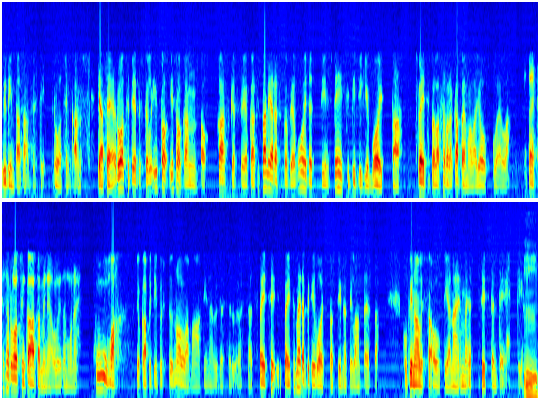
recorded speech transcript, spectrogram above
hyvin tasaisesti Ruotsin kanssa. Ja se Ruotsi tietysti oli iso, iso kanto kaskessa, joka sitten välierässä tosiaan voitettiin. Sveitsi pitikin voittaa. Sveitsi pelasi sen verran kapeammalla joukkueella. Mutta ehkä se Ruotsin kaataminen oli semmoinen kuuma, joka piti pystyä nollamaan siinä yhdessä yhdessä. Et Sveitsi, Sveitsi meidän piti voittaa siinä tilanteessa, kun finaalissa oltiin ja näin me sitten tehtiin. Mm.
